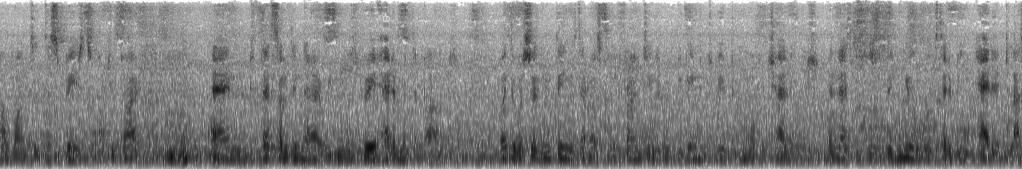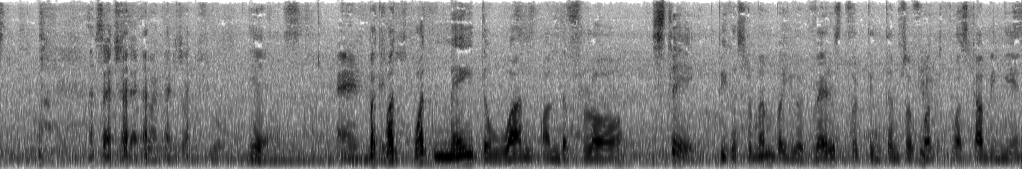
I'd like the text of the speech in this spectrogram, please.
I wanted the space to occupy, mm-hmm. and that's something that I really was very adamant about. But there were certain things that I was confronting that were beginning to be a bit more of a challenge, and that's because of the newer works that are being added last week, such as that one that is on the floor. Yes. And But what, what made the one on the floor stay? Because remember, you were very strict in terms of what was coming in.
